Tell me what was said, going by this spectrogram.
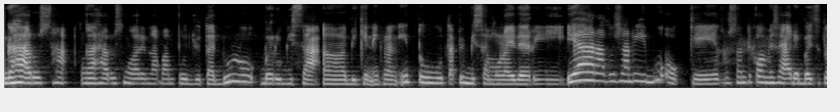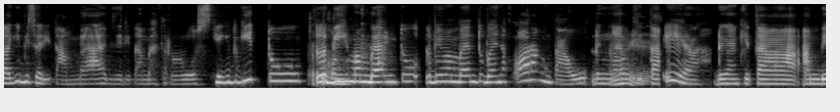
Nggak harus ha- nggak harus ngeluarin 80 juta dulu baru bisa eh, bikin iklan itu. Tapi bisa mulai dari ya ratusan ribu oke. Terus nanti kalau misalnya ada budget lagi bisa ditambah bisa ditambah terus. Kayak gitu-gitu. Lebih kon- membantu lebih membantu banyak orang tahu dengan Emang iya? kita iya dengan kita ambil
